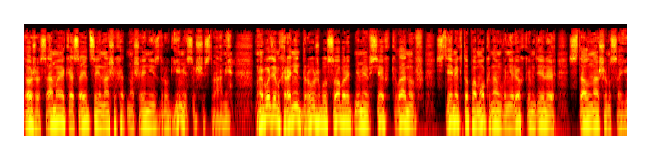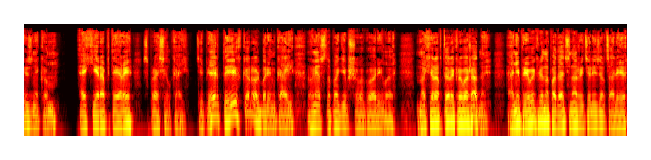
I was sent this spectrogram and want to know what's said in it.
То же самое касается и наших отношений с другими существами. Мы будем хранить дружбу с оборотнями всех кланов, с теми, кто помог нам в нелегком деле, стал нашим союзником. — А хироптеры? — спросил Кай. — Теперь ты их, король Баренкай, — вместо погибшего говорила. Но хироптеры кровожадны. Они привыкли нападать на жителей Зерцалии.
